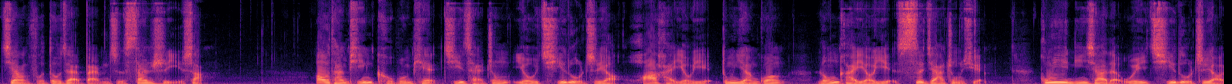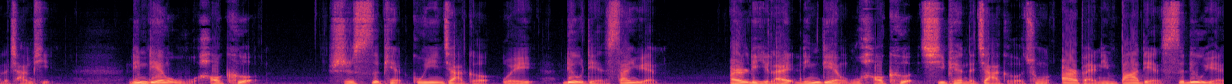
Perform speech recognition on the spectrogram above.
降幅都在百分之三十以上。奥坦平口服片集采中，由齐鲁制药、华海药业、东阳光、龙海药业四家中选，供应宁夏的为齐鲁制药的产品，零点五毫克十四片供应价格为六点三元，而礼来零点五毫克七片的价格从二百零八点四六元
